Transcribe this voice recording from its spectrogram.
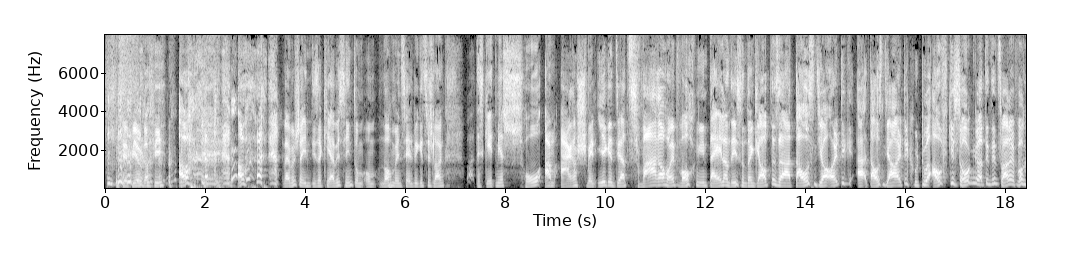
für Biografie. aber, aber, weil wir schon in dieser Kerbe sind, um, um nochmal ins selbige zu schlagen, das geht mir so am Arsch, wenn irgendwer zweieinhalb Wochen in Thailand ist und dann glaubt, dass er eine tausend Jahre alte, äh, tausend Jahre alte Kultur aufgesogen hat in den zweieinhalb Wochen.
